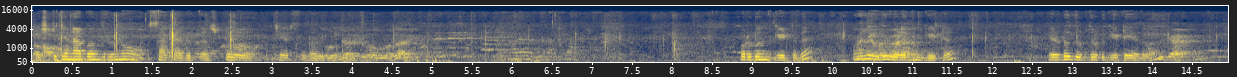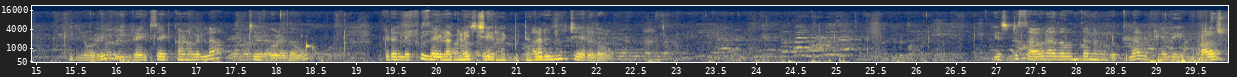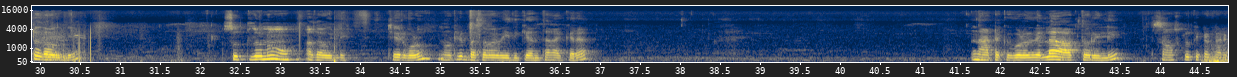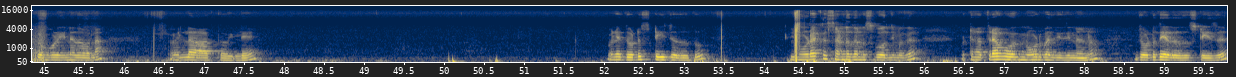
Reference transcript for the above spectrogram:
ಎಷ್ಟು ಜನ ಬಂದ್ರೂ ಸಾಕಾಗುತ್ತೆ. ಅಷ್ಟು ಚೇರ್ಸ್ ಅದಾವೆ ಇಲ್ಲಿ. ಹೊರಗೊಂದು ಗೇಟ್ ಅದ. ಆಮೇಲೆ ಇದು ಒಳಗಿನ ಗೇಟ್ ಎರಡು ದೊಡ್ಡ ದೊಡ್ಡ ಗೇಟೇ ಅದಾವೆ ಇಲ್ಲಿ ನೋಡ್ರಿ ಈಗ ರೈಟ್ ಸೈಡ್ ಕಾಣೋವೆಲ್ಲ ಚೇರ್ಗಳು ಅದಾವು. ಈ ಕಡೆ ಲೆಫ್ಟ್ ಸೈಡ್ ಆ ಕಡೆ ಚೇರ್ ಹಾಕ್ಬಿಟ್ಟಾರ. ಅಲ್ಲೂ ಚೇರ್ ಅದಾವು. ಎಷ್ಟು ಸಾವಿರ ಅದಾವ ಅಂತ ನನಗೆ ಗೊತ್ತಿಲ್ಲ ಒಟ್ಟಿನಲ್ಲಿ ಭಾಳಷ್ಟು ಅದಾವೆ ಇಲ್ಲಿ. ಸುತ್ತಲೂ ಅದಾವೆ ಇಲ್ಲಿ ಚೇರ್ಗಳು ನೋಡ್ರಿ ಬಸವ ವೇದಿಕೆ ಅಂತ ಹಾಕ್ಯಾರ. ನಾಟಕಗಳು ಇವೆಲ್ಲ ಆಗ್ತಾವ್ರಿ ಇಲ್ಲಿ. ಸಾಂಸ್ಕೃತಿಕ ಕಾರ್ಯಕ್ರಮಗಳು ಏನದಾವಲ್ಲ, ಅವೆಲ್ಲ ಆಗ್ತಾವೆ ಇಲ್ಲಿ. ಆಮೇಲೆ ದೊಡ್ಡ ಸ್ಟೇಜ್ ಅದದು. ಇಲ್ಲಿ ನೋಡೋಕೆ ಸಣ್ಣದು ಅನ್ನಿಸ್ಬೋದು ನಿಮಗೆ. ಬಟ್ ಹತ್ತಿರ ಹೋಗಿ ನೋಡಿ ಬಂದಿದ್ದೀನಿ ನಾನು. ದೊಡ್ಡದೇ ಅದದು ಸ್ಟೇಜ್.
